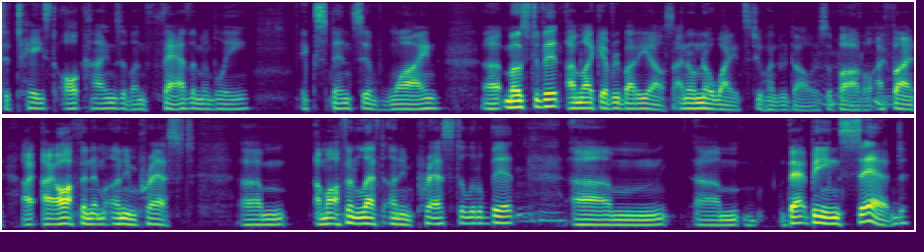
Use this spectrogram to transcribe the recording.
to taste all kinds of unfathomably expensive wine. Uh, most of it, I'm like everybody else. I don't know why it's $200 a bottle. I find I, I often am unimpressed. Um, I'm often left unimpressed a little bit. Um, um, that being said,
